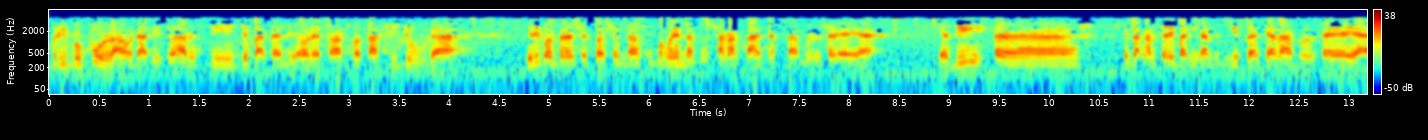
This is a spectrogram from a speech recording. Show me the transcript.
beribu pulau dan itu harus dijembatani oleh transportasi juga. Jadi konsentrasi, konsentrasi pemerintah itu sangat banyak Pak menurut saya ya. Jadi eh, kita nggak bisa dibandingkan begitu aja lah menurut saya ya.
